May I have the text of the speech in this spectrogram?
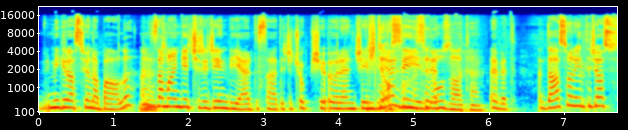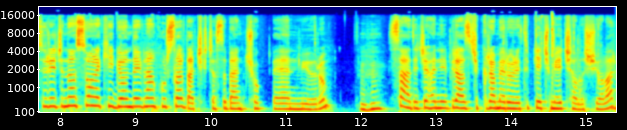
migrasyona bağlı. Hani Evet. zaman geçireceğin bir yerdi sadece çok bir şey öğreneceğin bir İşte yer asıl değildi. mesele o zaten. Evet. Daha sonra iltica sürecinden sonraki gönderilen kursları da açıkçası ben çok beğenmiyorum. Sadece hani birazcık gramer öğretip geçmeye çalışıyorlar.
